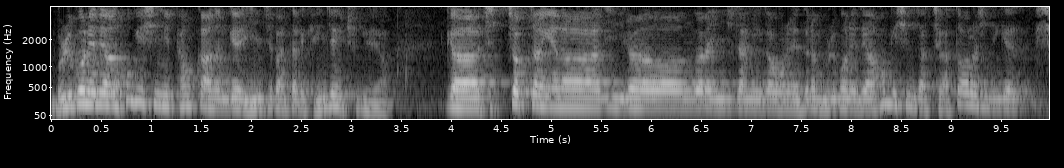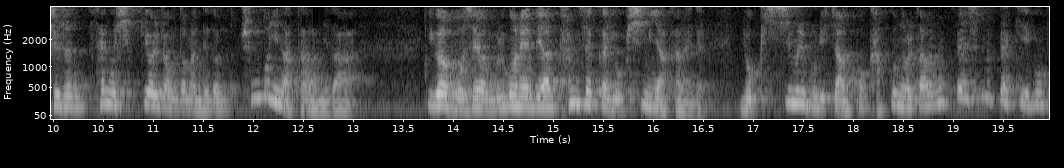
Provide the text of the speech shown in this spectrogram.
물건에 대한 호기심이 평가하는 게 인지 발달이 굉장히 중요해요. 그러니까 지적 장애나 이런 거나 인지 장애가 오는 애들은 물건에 대한 호기심 자체가 떨어지는 게 실은 생후 10개월 정도만 돼도 충분히 나타납니다. 이거 보세요. 물건에 대한 탐색과 욕심이 약한 아이들. 욕심을 부리지 않고 갖고 놀다가 그냥 뺏으면 뺏기고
